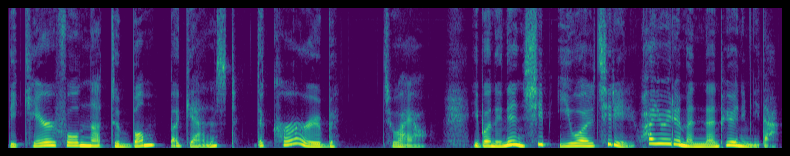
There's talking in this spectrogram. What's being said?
Be careful not to bump against the curb. 좋아요. 이번에는 12월 7일 화요일에 만난 표현입니다.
